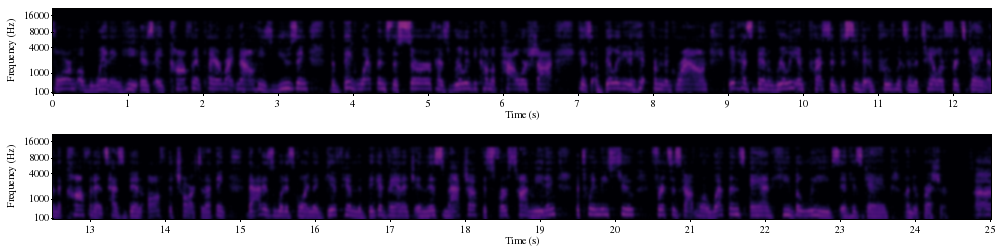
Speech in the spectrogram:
form of winning. He is a confident player right now. He's using the big weapons. The serve has really become a power shot. His ability to hit from the ground. It has been really impressive to see the improvements in the Taylor Fritz game and the confidence has been off the charts. And I think that is what is going to give him the big advantage in this matchup, this first time mm-hmm. meeting between these two. Fritz has got more weapons and he believes in his game under pressure. Uh,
